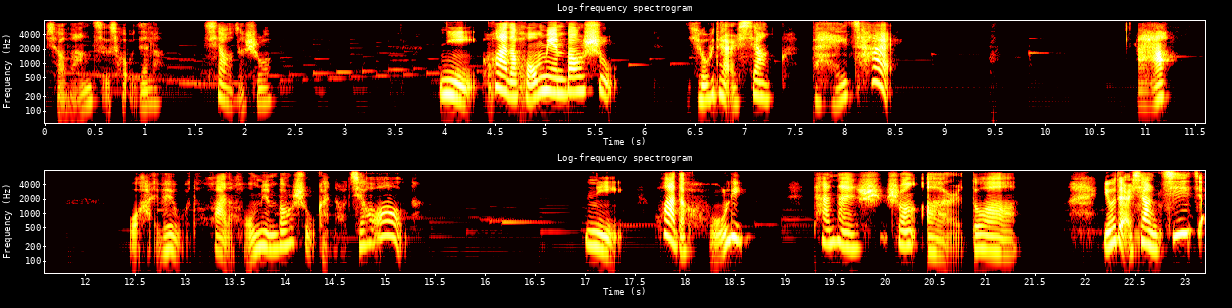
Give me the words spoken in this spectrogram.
小王子瞅见了，笑着说：“你画的红面包树有点像白菜啊！”我还为我的画的红面包树感到骄傲呢。你画的狐狸，它那双耳朵有点像犄角，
